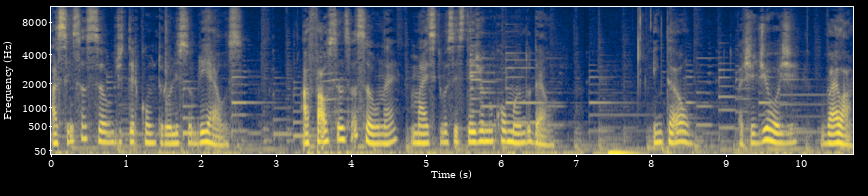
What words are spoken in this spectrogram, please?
a sensação de ter controle sobre elas. A falsa sensação, né? Mas que você esteja no comando dela. Então, a partir de hoje, vai lá.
